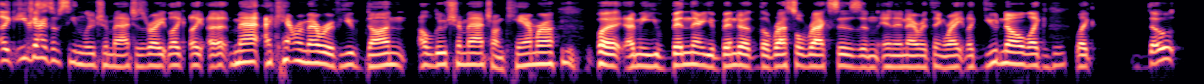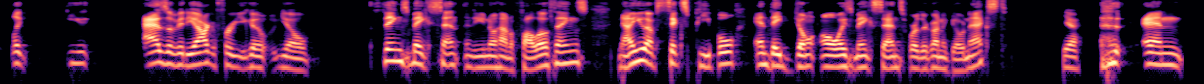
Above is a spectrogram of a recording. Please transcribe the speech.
like you guys have seen lucha matches, right? Like like uh, Matt, I can't remember if you've done a lucha match on camera, but I mean you've been there, you've been to the Wrestle Rexes and, and and everything, right? Like you know, like Mhm. like those like you as a videographer, you go, you know, things make sense and you know how to follow things. Now you have six people and they don't always make sense where they're going to go next. Yeah. and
